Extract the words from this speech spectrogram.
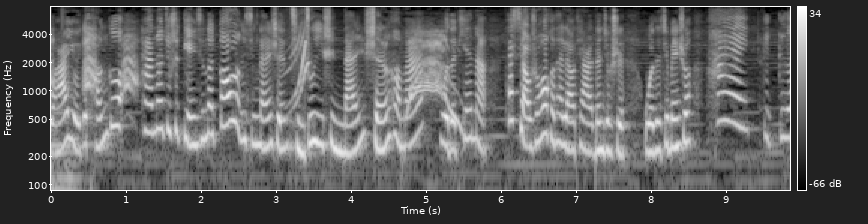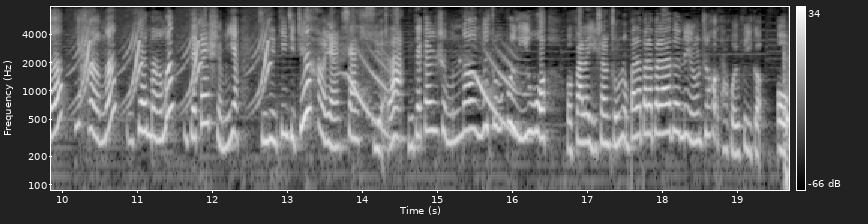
我啊有一个堂哥，他呢就是典型的高冷型男神，请注意是男神好吗？我的天呐！他小时候和他聊天，那就是我在这边说嗨，哥哥你好吗？你在忙吗？你在干什么呀？今天天气真好呀，下雪啦！你在干什么呢？你为什么不理我？我发了以上种种巴拉巴拉巴拉的内容之后，他回复一个哦，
